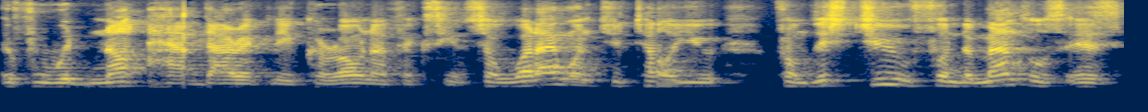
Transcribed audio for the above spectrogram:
if we would not have directly a corona vaccine. So what I want to tell you from these two fundamentals is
